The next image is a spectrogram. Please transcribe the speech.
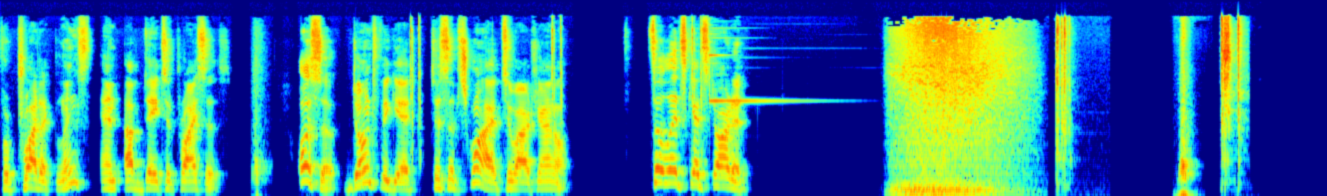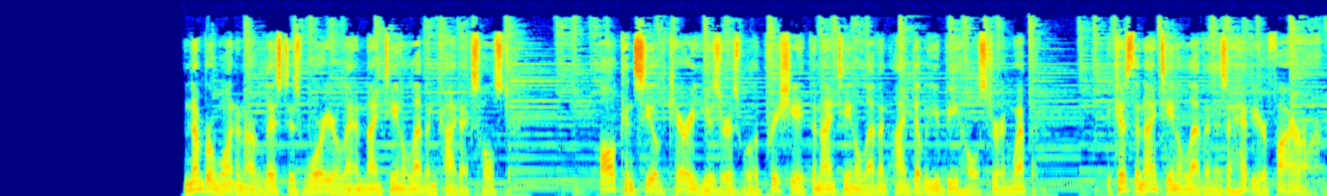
for product links and updated prices. Also, don't forget to subscribe to our channel. So let's get started. Number 1 in our list is Warriorland 1911 Kydex holster. All concealed carry users will appreciate the 1911 IWB holster and weapon. Because the 1911 is a heavier firearm,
